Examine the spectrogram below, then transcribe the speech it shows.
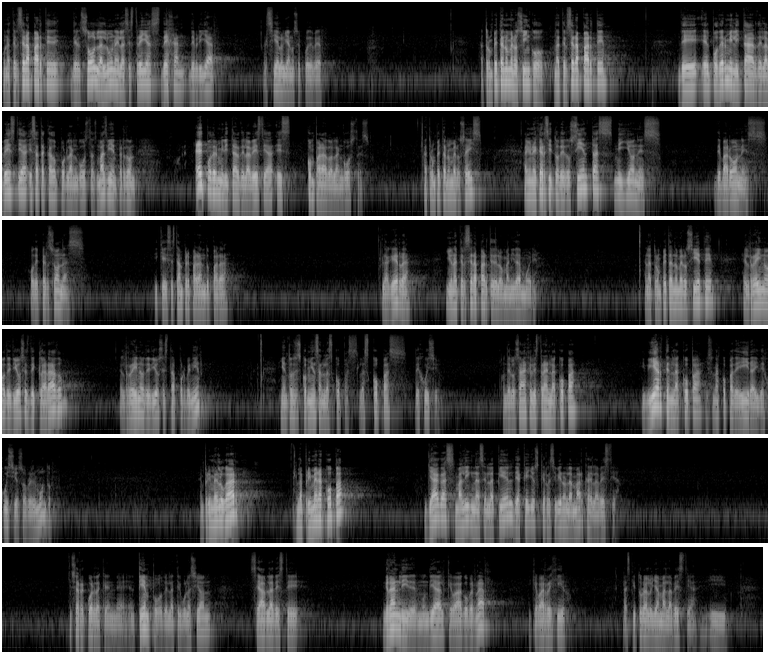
Una tercera parte del sol, la luna y las estrellas dejan de brillar. El cielo ya no se puede ver. La trompeta número cinco. Una tercera parte del poder militar de la bestia es atacado por langostas. Más bien, perdón, el poder militar de la bestia es comparado a langostas. La trompeta número 6. Hay un ejército de 200 millones de varones o de personas y que se están preparando para la guerra y una tercera parte de la humanidad muere. En la trompeta número 7, el reino de Dios es declarado, el reino de Dios está por venir, y entonces comienzan las copas, las copas de juicio, donde los ángeles traen la copa y vierten la copa, y es una copa de ira y de juicio sobre el mundo. En primer lugar, la primera copa llagas malignas en la piel de aquellos que recibieron la marca de la bestia. Se recuerda que en eh, el tiempo de la tribulación se habla de este gran líder mundial que va a gobernar y que va a regir. La escritura lo llama la bestia y,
